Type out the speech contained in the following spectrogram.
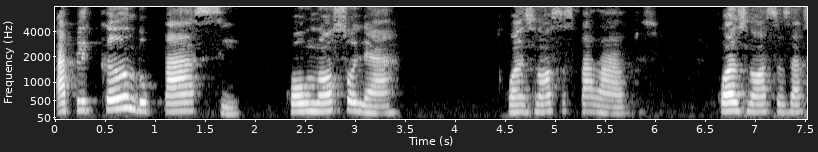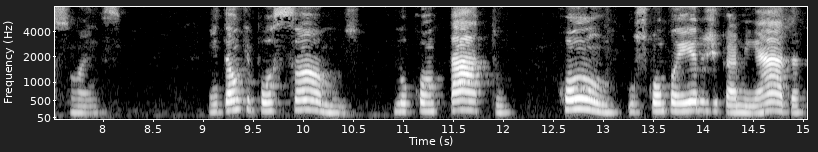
aplicando o passe com o nosso olhar, com as nossas palavras com as nossas ações. Então, que possamos, no contato com os companheiros de caminhada,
